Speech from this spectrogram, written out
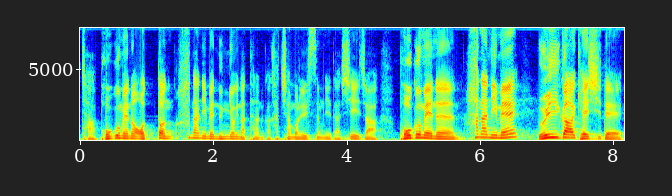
자, 복음에는 어떤 하나님의 능력이 나타나는가 같이 한번 읽습니다. 시작. 복음에는 하나님의 의가 계시되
